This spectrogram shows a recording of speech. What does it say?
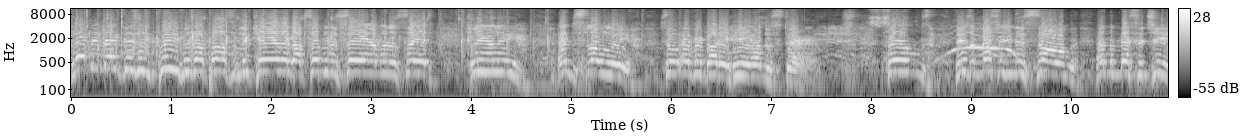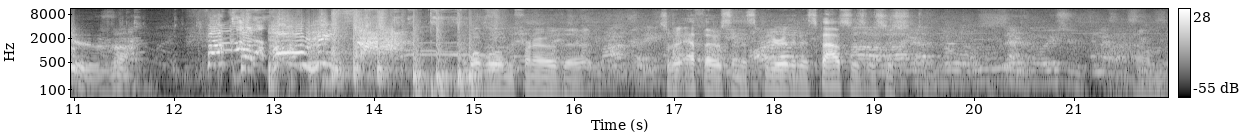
Let me make this as brief as I possibly can. I got something to say, and I'm going to say it clearly and slowly so everybody here understands. Friends, there's a message in this song, and the message is Fuck the police! What World Inferno, the sort of ethos and the spirit that it espouses is just um,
